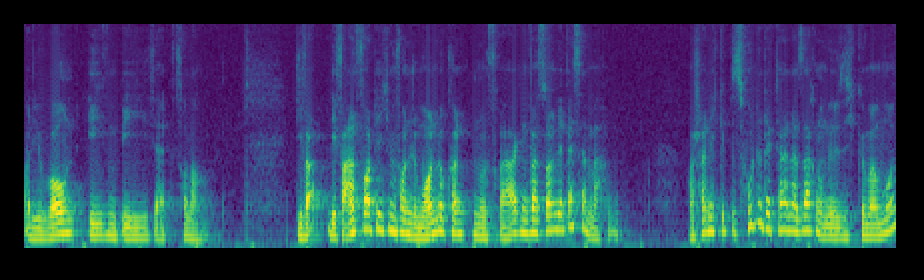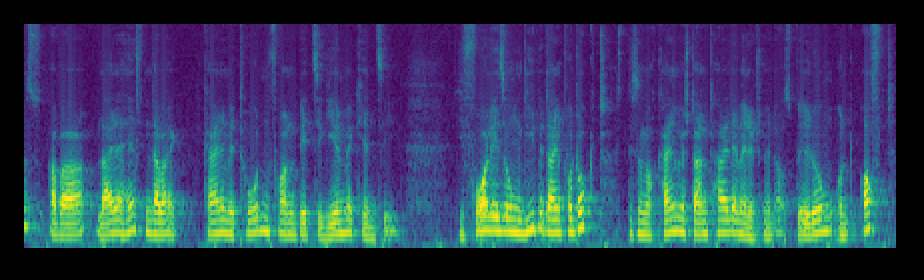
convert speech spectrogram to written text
but you won't even be that for long. Die, die Verantwortlichen von Jumondo könnten nun fragen, was sollen wir besser machen? Wahrscheinlich gibt es hunderte kleiner Sachen, um die man sich kümmern muss, aber leider helfen dabei keine Methoden von BCG und McKinsey. Die Vorlesung Liebe dein Produkt ist bisher noch kein Bestandteil der Managementausbildung und oft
